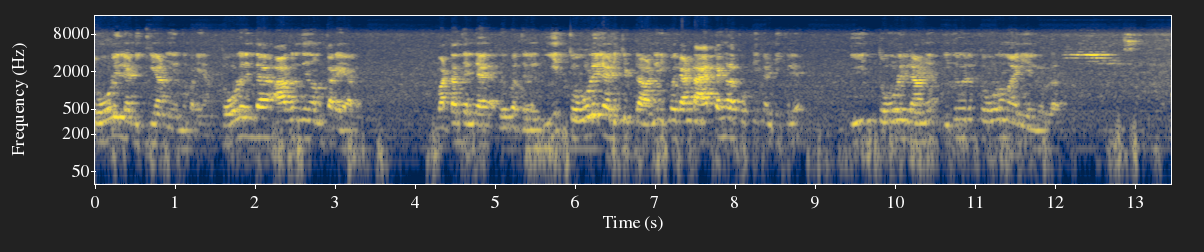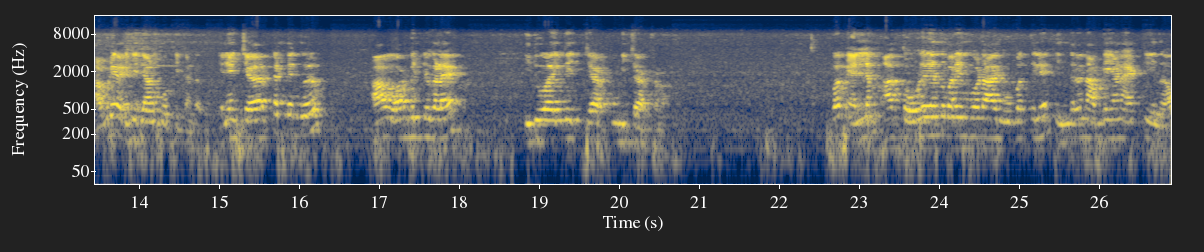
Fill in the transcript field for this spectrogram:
തോളിലടിക്കുകയാണ് എന്ന് പറയാം. തോളിന്റെ ആകൃതി നമുക്കറിയാം. വട്ടത്തിന്റെ രൂപത്തിൽ ഈ തോളിലടിച്ചിട്ടാണ് ഇപ്പോൾ രണ്ട് ആറ്റങ്ങളെ പൊട്ടിക്കണ്ടിക്കൽ ഈ തോളിലാണ് ഇതൊരു തോളുമാരിയല്ലോ ഉള്ളത്? അവിടെ അടിച്ചിട്ടാണ് പൊട്ടിക്കേണ്ടത്. ഇനി ചേർക്കണ്ടെങ്കിൽ ആ ഓർബിറ്റുകളെ ഇതുമായിട്ട് ചേർ കൂടിച്ചേർക്കണം. അപ്പം എല്ലാം ആ തോൾ എന്ന് പറയുമ്പോൾ ആ രൂപത്തിൽ ഇന്ദ്രൻ അവിടെയാണ് ആക്ട് ചെയ്യുന്നത്. ആ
